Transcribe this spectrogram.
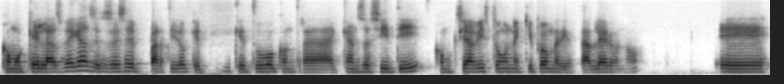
como que Las Vegas, es ese partido que, que, tuvo contra Kansas City, como que se ha visto un equipo medio tablero, ¿no? Eh,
